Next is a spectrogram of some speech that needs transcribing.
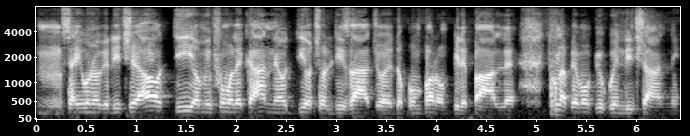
mh, sei uno che dice "Ah, oddio mi fumo le canne, oddio c'ho il disagio e dopo un po' rompi le palle, non abbiamo più 15 anni.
